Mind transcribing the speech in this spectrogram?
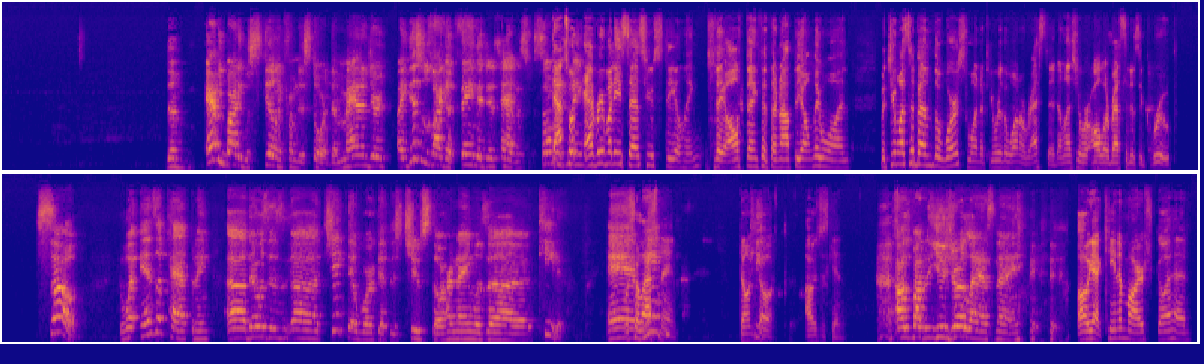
the everybody was stealing from the store. The manager, like this was like a thing that just happened. So That's what things- everybody says who's stealing. They all think that they're not the only one. But you must have been the worst one if you were the one arrested, unless you were all arrested as a group. So, what ends up happening? Uh, there was this uh, chick that worked at this shoe store. Her name was uh, Keita. And What's her last and- name? Don't Ke- don't. I was just kidding. I was about to use your last name. Oh yeah, Keenan Marsh. Go ahead.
